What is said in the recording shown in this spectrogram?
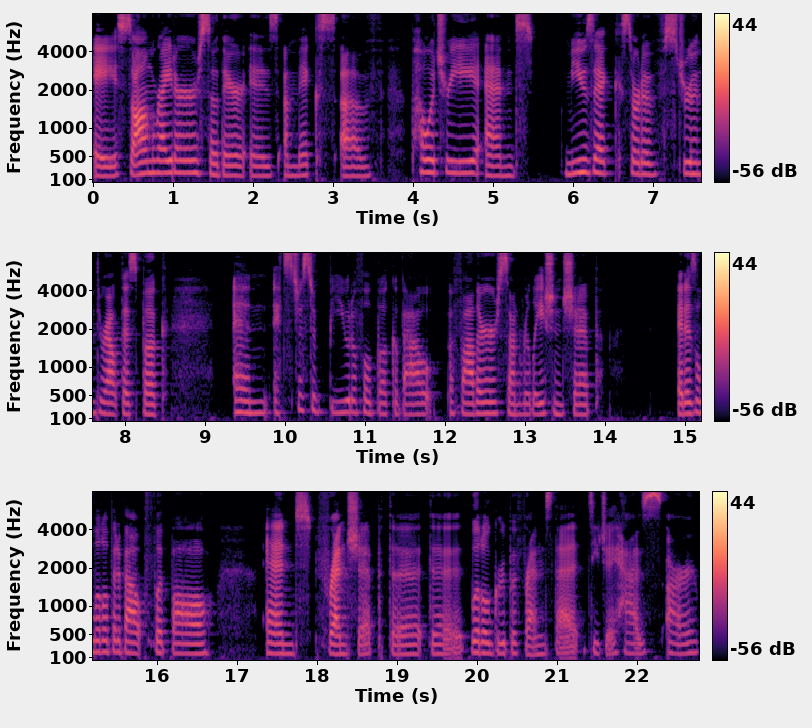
a songwriter, so there is a mix of poetry and music sort of strewn throughout this book. And it's just a beautiful book about a father son relationship. It is a little bit about football and friendship. The the little group of friends that ZJ has are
